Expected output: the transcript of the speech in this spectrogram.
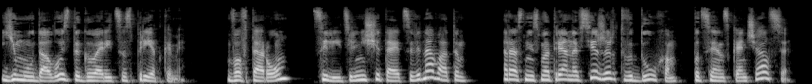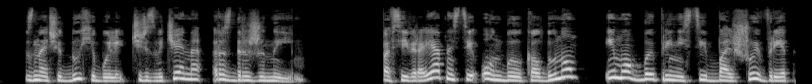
ему удалось договориться с предками. Во втором целитель не считается виноватым. Раз, несмотря на все жертвы духом, пациент скончался, значит, духи были чрезвычайно раздражены им. По всей вероятности, он был колдуном и мог бы принести большой вред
